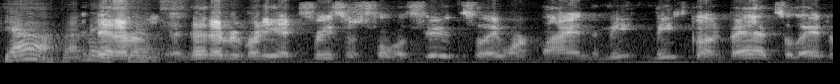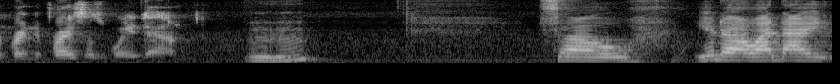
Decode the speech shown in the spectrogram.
Yeah, that and makes then, sense. and then everybody had freezers full of food, so they weren't buying the meat. Meat's going bad, so they had to bring the prices way down. Mm-hmm. So, you know, and I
